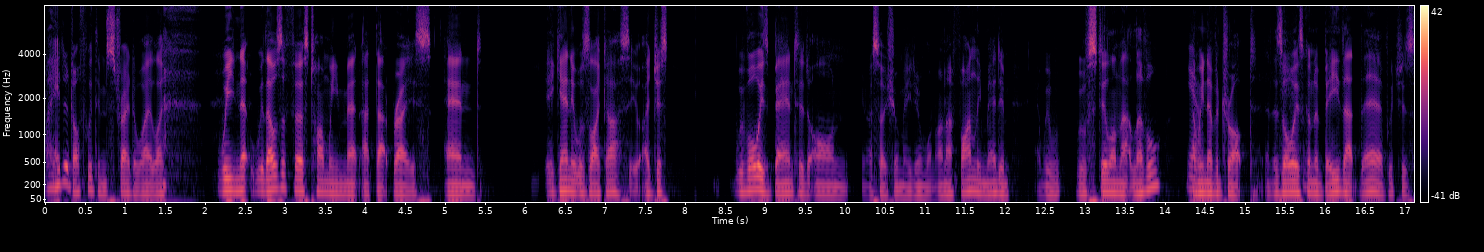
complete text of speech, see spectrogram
I hit it off with him straight away. Like we, ne- that was the first time we met at that race, and again, it was like us. It- I just we've always bantered on you know social media and whatnot. And I finally met him, and we we were still on that level, Yeah. and we never dropped. And there's always going to be that there, which is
